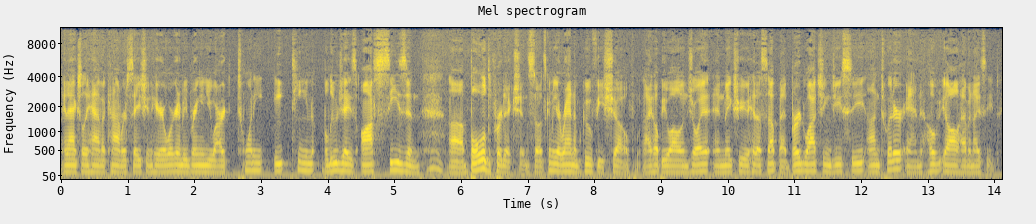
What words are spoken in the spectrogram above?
and actually have a conversation here. We're going to be bringing you our 2018 Blue Jays off-season uh, bold predictions, so it's going to be a random goofy show. I hope you all enjoy it, and make sure you hit us up at BirdwatchingGC on Twitter, and hope you all have a nice evening.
